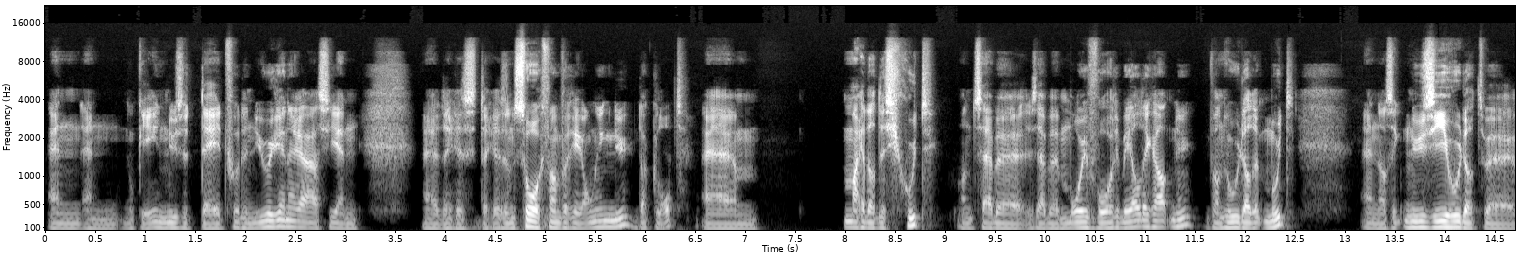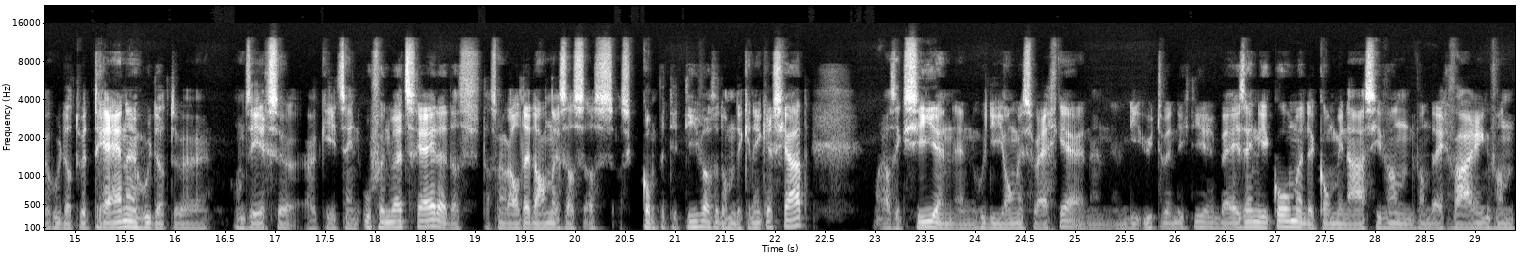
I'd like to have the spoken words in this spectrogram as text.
En, en oké, nu is het tijd voor de nieuwe generatie. En eh, er, is, er is een soort van verjonging nu, dat klopt. Ehm, maar dat is goed, want ze hebben, ze hebben mooie voorbeelden gehad nu, van hoe dat het moet. En als ik nu zie hoe dat we, hoe dat we trainen, hoe dat we onze eerste, oké, het zijn oefenwedstrijden, dat is, dat is nog altijd anders als, als, als competitief als het om de knikkers gaat. Maar als ik zie en, en hoe die jongens werken en, en, die U20 die erbij zijn gekomen, de combinatie van, van de ervaring van,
